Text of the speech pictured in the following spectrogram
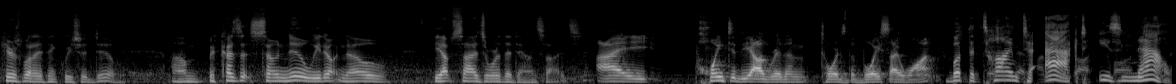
here's what I think we should do. Um, because it's so new, we don't know the upsides or the downsides. I pointed the algorithm towards the voice I want. But the time to act is now,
